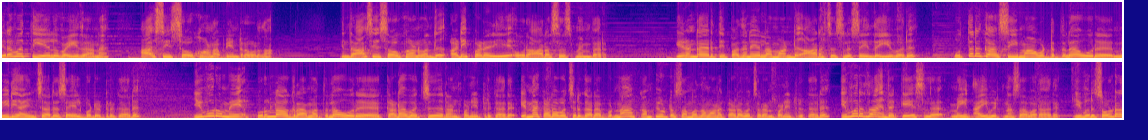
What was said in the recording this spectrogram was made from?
இருபத்தி ஏழு வயதான ஆசிஸ் சௌகான் அப்படின்றவர் தான். இந்த ஆசிஸ் சௌகான் வந்து அடிப்படையே ஒரு ஆர்எஸ்எஸ் மெம்பர் இரண்டாயிரத்தி பதினேழாம் ஆண்டு ஆர்எஸ்எஸ்ல சேர்ந்த இவர் உத்தரகாசி மாவட்டத்தில் ஒரு மீடியா இன்சார்ஜ் செயல்பட்டு இருக்காரு. இவருமே புர்லா கிராமத்துல ஒரு கடை வச்சு ரன் பண்ணிட்டு இருக்காரு என்ன கடை வச்சிருக்காரு அப்படின்னா கம்ப்யூட்டர் சம்பந்தமான கடை வச்சு ரன் பண்ணிட்டு இருக்காரு இவர் தான் இந்த கேஸ்ல மெயின் ஐ விட்னஸா வராரு. இவர் சொல்ற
